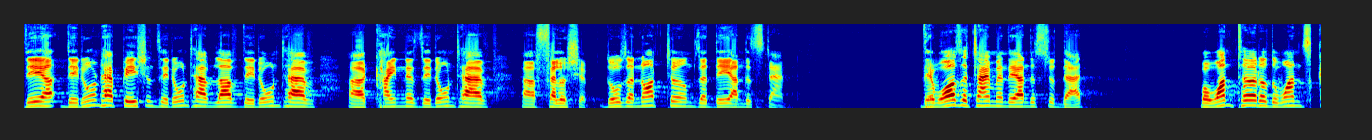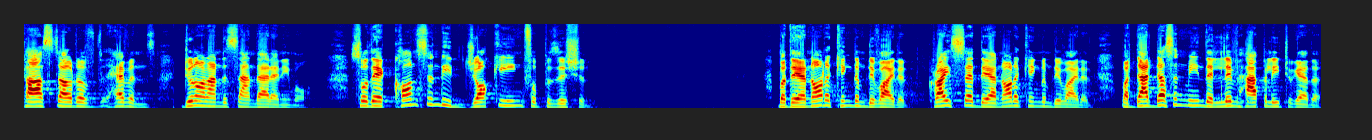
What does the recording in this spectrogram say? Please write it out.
they, are, they don't have patience, they don't have love, they don't have uh, kindness, they don't have fellowship. Those are not terms that they understand. There was a time when they understood that, but one third of the ones cast out of heavens do not understand that anymore. So they're constantly jockeying for position. But they are not a kingdom divided. Christ said they are not a kingdom divided. But that doesn't mean they live happily together.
